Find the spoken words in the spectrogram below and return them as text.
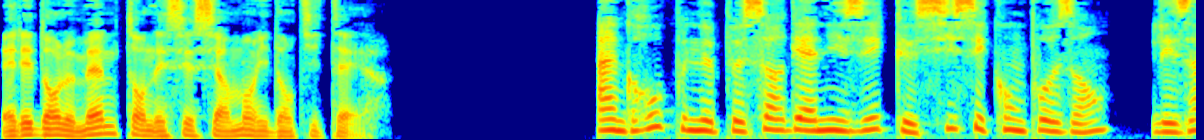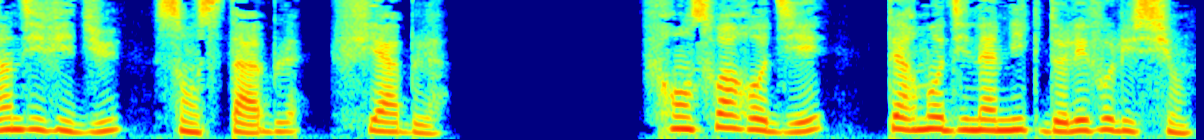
elle est dans le même temps nécessairement identitaire. Un groupe ne peut s'organiser que si ses composants, les individus, sont stables, fiables. François Rodier, Thermodynamique de l'évolution.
